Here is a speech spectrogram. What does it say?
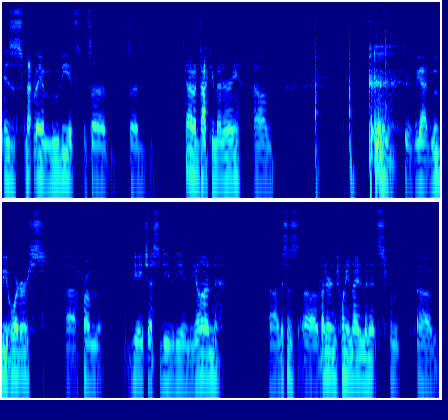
is not really a movie. It's it's a it's a it's kind of a documentary. Um, we got movie hoarders uh, from VHS to DVD and beyond. Uh, this is uh, 129 minutes from um,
